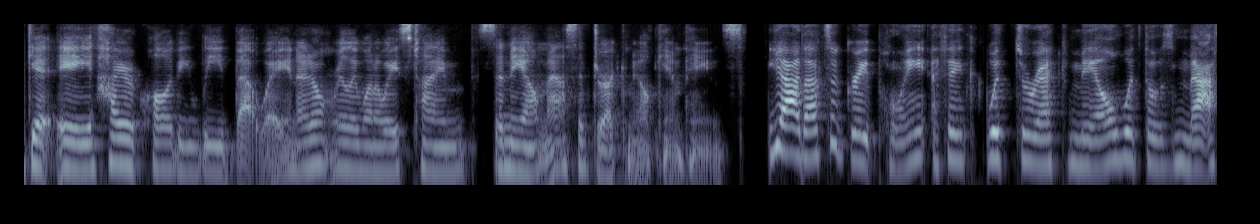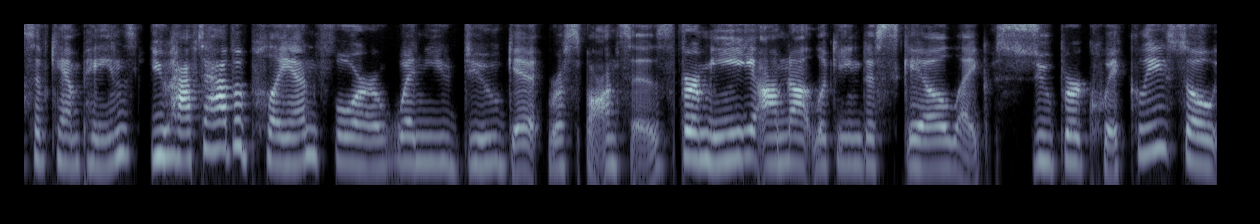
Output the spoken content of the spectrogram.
get a higher quality lead that way. And I don't really want to waste time sending out massive direct mail campaigns. Yeah, that's a great point. I think with direct mail, with those massive campaigns, you have to have a plan for when you do get responses. For me, I'm not looking to scale like super quickly. So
